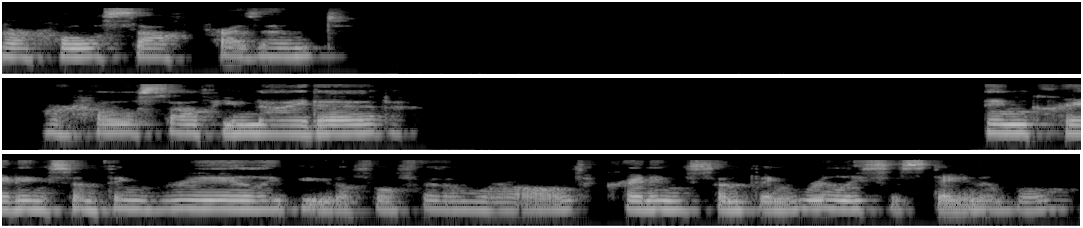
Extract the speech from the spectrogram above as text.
Our whole self present, our whole self united and creating something really beautiful for the world, creating something really sustainable.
